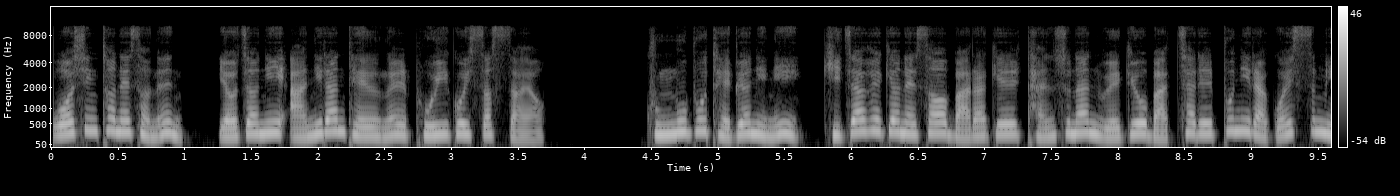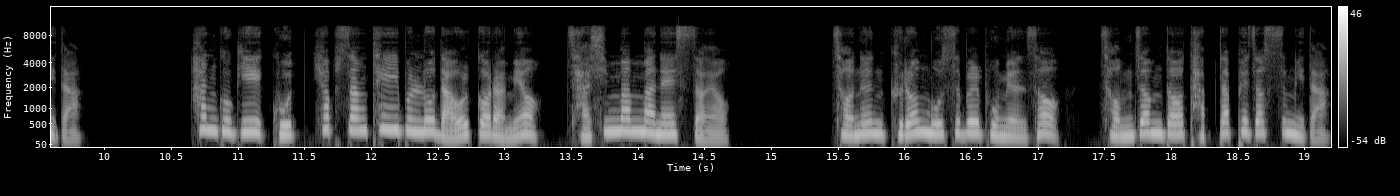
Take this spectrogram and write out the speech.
워싱턴에서는 여전히 안일한 대응을 보이고 있었어요. 국무부 대변인이 기자회견에서 말하길 단순한 외교 마찰일 뿐이라고 했습니다. 한국이 곧 협상 테이블로 나올 거라며 자신만만해 했어요. 저는 그런 모습을 보면서 점점 더 답답해졌습니다.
